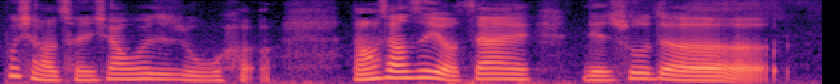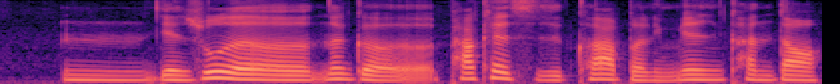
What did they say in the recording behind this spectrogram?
不晓得成效会是如何。然后上次有在脸书的嗯脸书的那个 podcast club 里面看到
